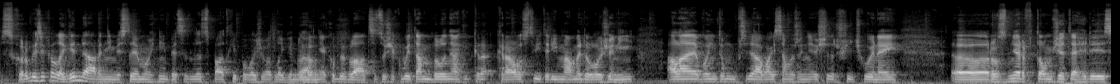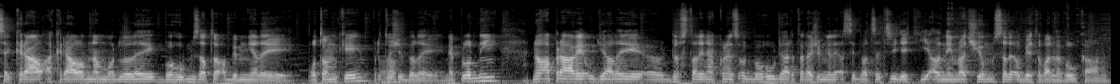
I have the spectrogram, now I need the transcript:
skoro bych řekl legendární, jestli je možný 500 let zpátky považovat legendární Aha. jakoby vládce, což jakoby tam bylo nějaké krá- království, který máme doložený, ale oni tomu přidávají samozřejmě ještě trošičku jiný eh, rozměr v tom, že tehdy se král a královna modlili k bohům za to, aby měli potomky, protože byli neplodní. No a právě udělali, dostali nakonec od bohů dar, teda, že měli asi 23 dětí, ale nejmladšího museli obětovat ve vulkánu.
